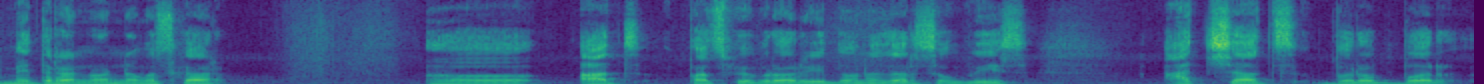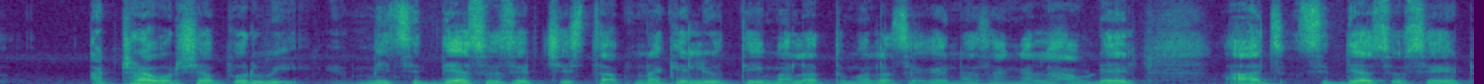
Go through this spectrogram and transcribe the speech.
मित्रांनो नमस्कार. आज पाच फेब्रुवारी दोन हजार सव्वीस. आजच्याच बरोबर अठरा वर्षापूर्वी मी सिद्धी असोसिएटची स्थापना केली होती. मला तुम्हाला सगळ्यांना सांगायला आवडेल. आज सिद्धी असोसिएट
